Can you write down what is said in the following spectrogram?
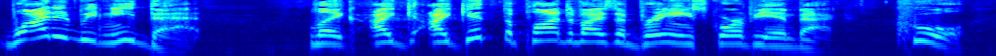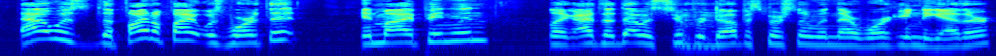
why did we need that? Like I I get the plot device of bringing Scorpion back. Cool. That was the final fight was worth it in my opinion. Like I thought that was super dope especially when they're working together.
